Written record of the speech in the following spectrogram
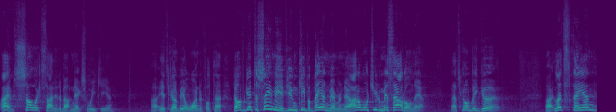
I am so excited about next weekend. Uh, it's going to be a wonderful time. Don't forget to see me if you can keep a band member now. I don't want you to miss out on that. That's going to be good. All right, let's stand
